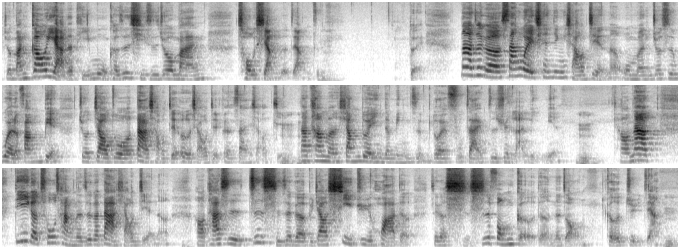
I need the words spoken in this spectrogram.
就蛮高雅的题目，可是其实就蛮抽象的这样子。对，那这个三位千金小姐呢，我们就是为了方便，就叫做大小姐、二小姐跟三小姐。那她们相对应的名字，我们都会附在资讯栏里面。嗯，好，那第一个出场的这个大小姐呢，好，她是支持这个比较戏剧化的这个史诗风格的那种歌剧，这样。嗯。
